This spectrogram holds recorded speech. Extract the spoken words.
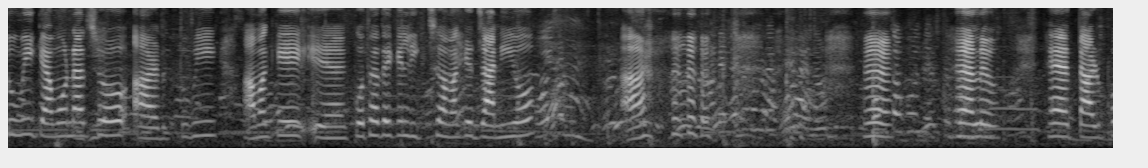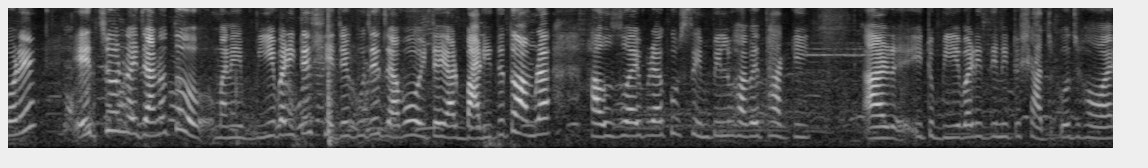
তুমি কেমন আছো? আর তুমি আমাকে কোথা থেকে লিখছো আমাকে জানিও। আর হ্যাঁ হ্যালো। হ্যাঁ তারপরে এর জন্যই জানো তো মানে বিয়ে বাড়িতে সেজে গুজে যাব ওইটাই। আর বাড়িতে তো আমরা হাউস ওয়াইফরা খুব সিম্পলভাবে থাকি। আর একটু বিয়েবাড়ির দিন একটু সাজগোজ হয়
